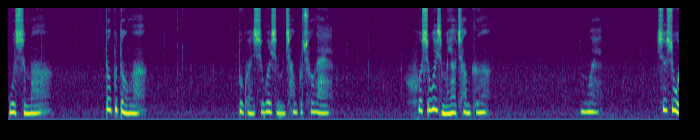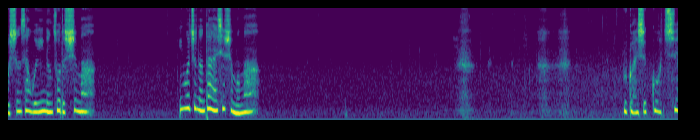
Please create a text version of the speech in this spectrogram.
我什么都不懂了。不管是为什么唱不出来，或是为什么要唱歌，因为这是我生下唯一能做的事吗？因为这能带来些什么吗？不管是过去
